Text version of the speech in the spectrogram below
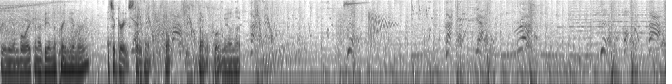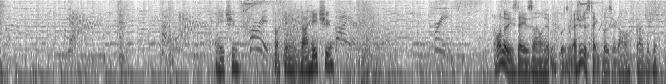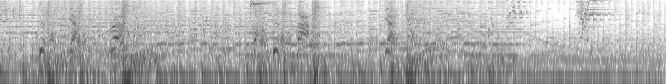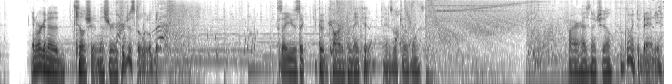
Premium boy, can I be in the premium room? That's a great statement. Don't don't quote me on that. Ha. Yeah. Ra. Ha. Yeah. I hate you. Fucking I hate you. Fire. Freeze. One of these days I'll hit with Blizzard. I should just take Blizzard off, probably. And we're gonna kill shit in this room for just a little bit. Because I used a good card to make it. May as well kill things. Fire has no chill. I'm going to ban you.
